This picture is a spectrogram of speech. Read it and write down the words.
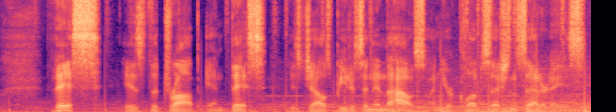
This is The Drop, and this is Gilles Peterson in the house on your club session Saturdays.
